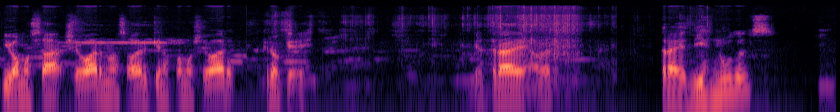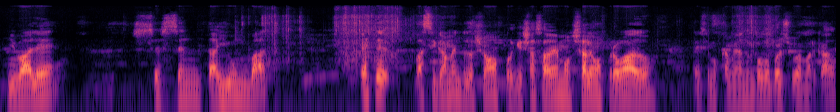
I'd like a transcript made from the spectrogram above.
y vamos a llevarnos, a ver qué nos podemos llevar, creo que este, que trae, a ver, trae 10 noodles y vale 61 baht. Este básicamente lo llevamos porque ya sabemos, ya lo hemos probado, seguimos caminando un poco por el supermercado,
